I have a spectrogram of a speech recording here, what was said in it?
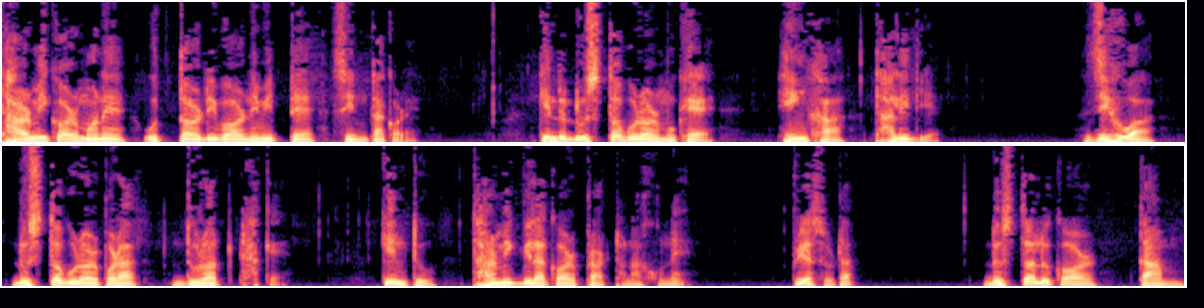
ধাৰ্মিকৰ মনে উত্তৰ দিবৰ নিমিত্তে চিন্তা কৰে কিন্তু দুষ্টবোৰৰ মুখে হিংসা ঢালি দিয়ে জিহুৱা দুষ্টবোৰৰ পৰা দূৰত থাকে কিন্তু ধাৰ্মিকবিলাকৰ প্ৰাৰ্থনা শুনে। প্ৰিয় শ্ৰোতা দুষ্ট লোকৰ কাম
